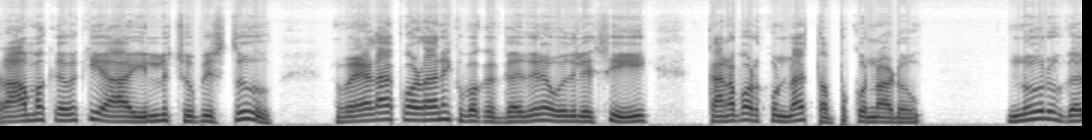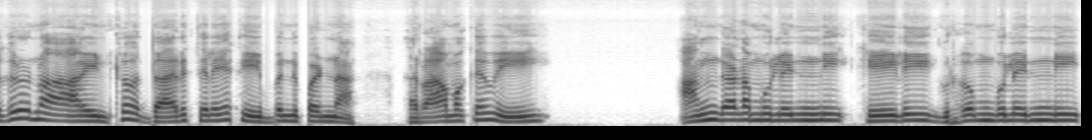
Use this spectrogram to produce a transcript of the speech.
రామకవికి ఆ ఇల్లు చూపిస్తూ వేళాకోళానికి ఒక గదిలో వదిలేసి కనపడకుండా తప్పుకున్నాడు. నూరు గదులున్న ఆ ఇంట్లో దారి తెలియక ఇబ్బంది పడిన రామకవి అంగణములెన్ని కేళి గృహంబులెన్ని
